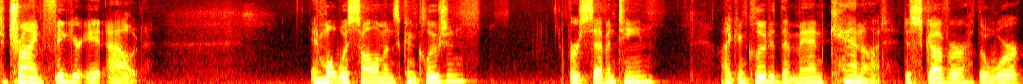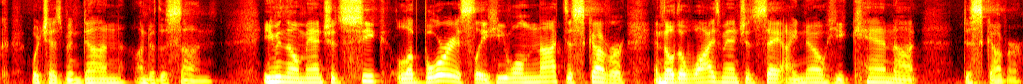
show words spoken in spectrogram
to try and figure it out. And what was Solomon's conclusion? Verse 17 I concluded that man cannot discover the work which has been done under the sun. Even though man should seek laboriously, he will not discover. And though the wise man should say, I know, he cannot discover.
